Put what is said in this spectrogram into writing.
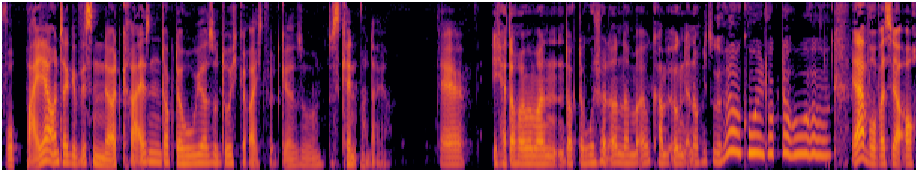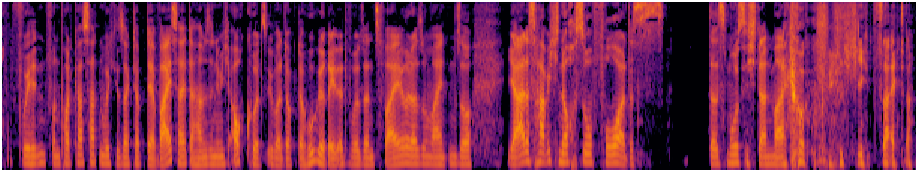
Wobei ja unter gewissen Nerdkreisen Dr. Who ja so durchgereicht wird, gell? So, das kennt man da ja. Ja, ich hatte auch irgendwann mal einen Dr. Who-Shirt an, dann kam irgendeiner auf mich zu, ja, cool, Dr. Who. Ja, wo was wir auch vorhin von Podcast hatten, wo ich gesagt habe, der Weisheit, da haben sie nämlich auch kurz über Dr. Who geredet, wo dann zwei oder so meinten so, ja, das habe ich noch so vor, das, das muss ich dann mal gucken, wenn ich viel Zeit habe.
